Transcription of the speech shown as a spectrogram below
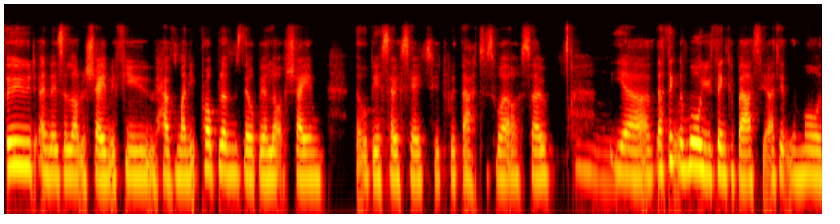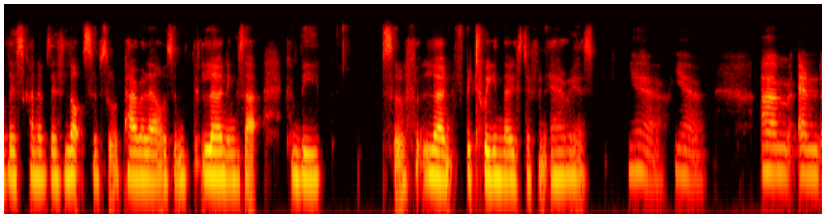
food and there's a lot of shame. If you have money problems there'll be a lot of shame that will be associated with that as well. So mm. yeah i think the more you think about it i think the more there's kind of there's lots of sort of parallels and learnings that can be sort of learned between those different areas. Yeah yeah. Um, and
